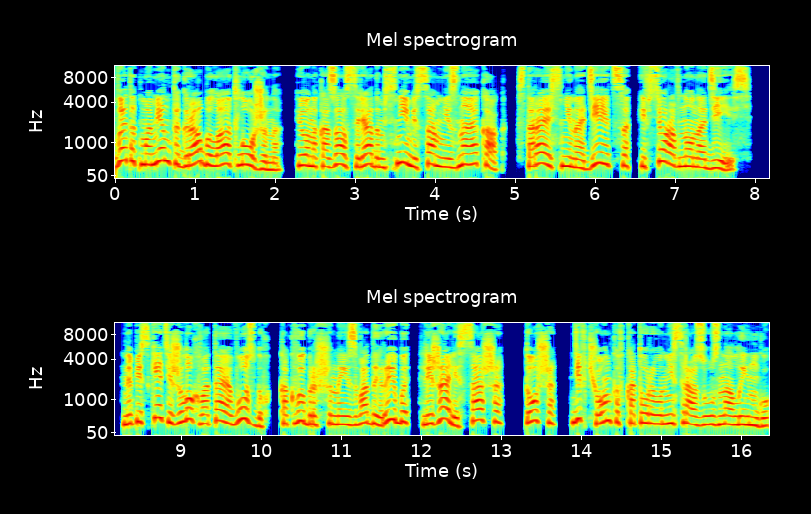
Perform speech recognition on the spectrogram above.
в этот момент игра была отложена, и он оказался рядом с ними, сам не зная как, стараясь не надеяться и все равно надеясь. На песке, тяжело хватая воздух, как выброшенные из воды рыбы, лежали Саша, Тоша, девчонка, в которой он не сразу узнал Ингу,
